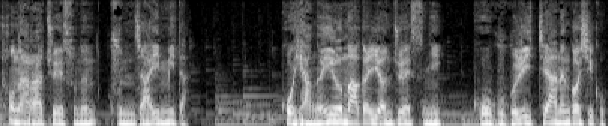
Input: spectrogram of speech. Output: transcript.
초나라 죄수는 군자입니다. 고향의 음악을 연주했으니 고국을 잊지 않은 것이고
